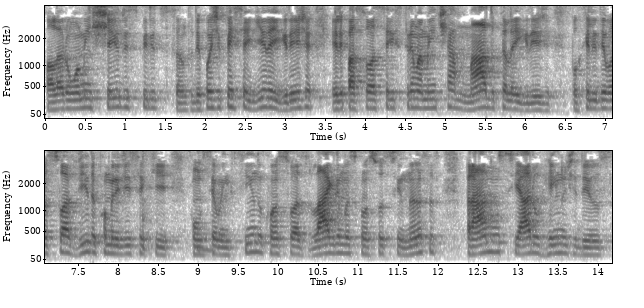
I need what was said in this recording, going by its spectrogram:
Paulo era um homem cheio do Espírito Santo. Depois de perseguir a igreja, ele passou a ser extremamente amado pela igreja, porque ele deu a sua vida, como ele disse aqui, com o seu ensino, com as suas lágrimas, com as suas finanças, para anunciar o reino de Deus,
